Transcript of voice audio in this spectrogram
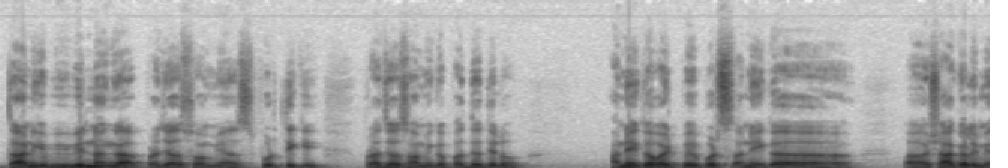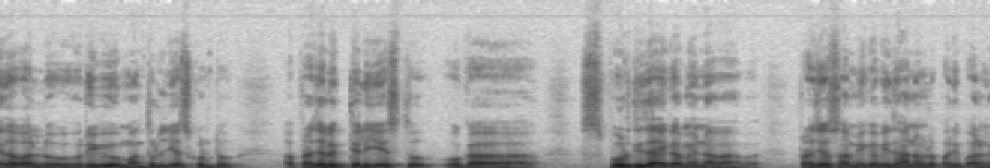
దానికి విభిన్నంగా ప్రజాస్వామ్య స్ఫూర్తికి ప్రజాస్వామిక పద్ధతిలో అనేక వైట్ పేపర్స్ అనేక శాఖల మీద వాళ్ళు రివ్యూ మంత్రులు చేసుకుంటూ ప్రజలకు తెలియజేస్తూ ఒక స్ఫూర్తిదాయకమైన ప్రజాస్వామిక విధానంలో పరిపాలన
